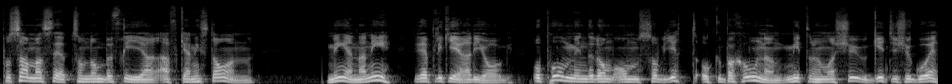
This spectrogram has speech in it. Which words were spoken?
på samma sätt som de befriar Afghanistan. Menar ni? replikerade jag och påminde dem om Sovjetockupationen 1920-21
